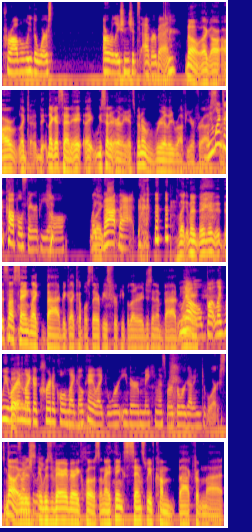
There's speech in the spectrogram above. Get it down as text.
probably the worst our relationship's ever been. No, like our, our like like I said, it like we said it earlier. It's been a really rough year for us. we went like, to couples therapy, y'all. Like, Like- that bad. like and there- and it- it's not saying like bad because like couples therapies for people that are just in a bad way. no, but like we were But- in like a critical like okay, like we're either making this work or we're getting divorced. No, it was it was very very close, and I think since we've come back from that,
